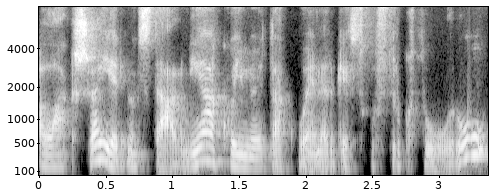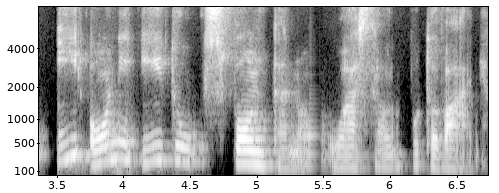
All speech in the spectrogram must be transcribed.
lakša, jednostavnija ako imaju takvu energetsku strukturu i oni idu spontano u astralna putovanja.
